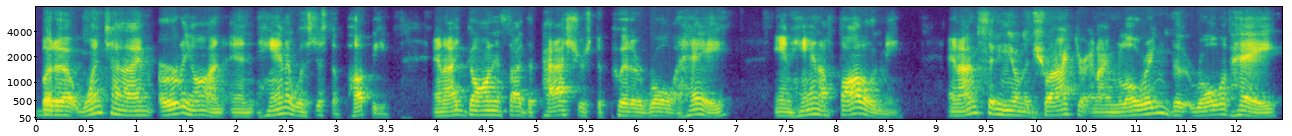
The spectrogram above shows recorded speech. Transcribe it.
But uh, one time early on, and Hannah was just a puppy, and I'd gone inside the pastures to put a roll of hay, and Hannah followed me. And I'm sitting there on the tractor and I'm lowering the roll of hay,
